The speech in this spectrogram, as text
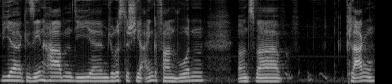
wir gesehen haben, die ähm, juristisch hier eingefahren wurden. Und zwar Klagen,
